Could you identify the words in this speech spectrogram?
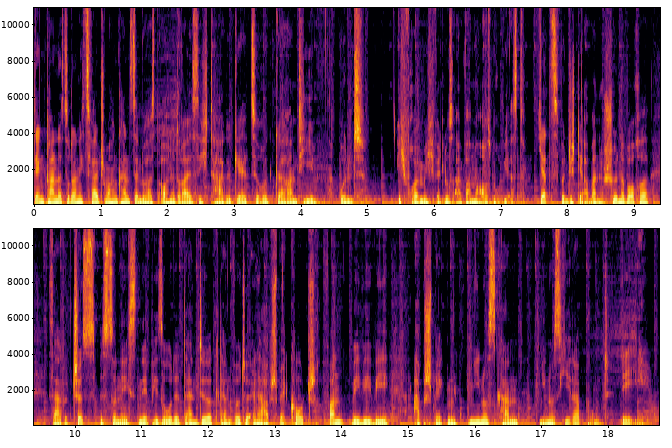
Denk dran, dass du da nichts falsch machen kannst, denn du hast auch eine 30 Tage Geld zurück Garantie und ich freue mich, wenn du es einfach mal ausprobierst. Jetzt wünsche ich dir aber eine schöne Woche. Sage Tschüss, bis zur nächsten Episode. Dein Dirk, dein virtueller Abspeck-Coach von www.abspecken-kann-jeder.de.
